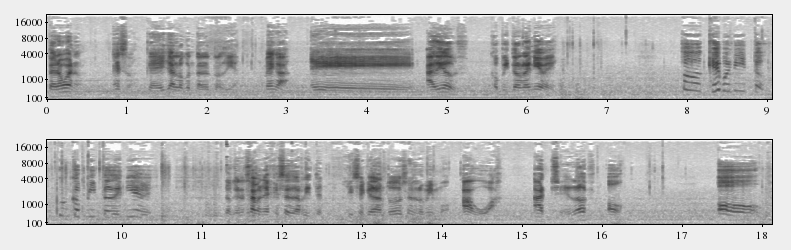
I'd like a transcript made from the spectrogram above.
Pero bueno, eso, que ya lo contaré otro día. Venga, eh, adiós, copito de nieve. ¡Oh, qué bonito! Un copito de nieve. Lo que no saben es que se derriten y se quedan todos en lo mismo. Agua. H2O. Oh.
